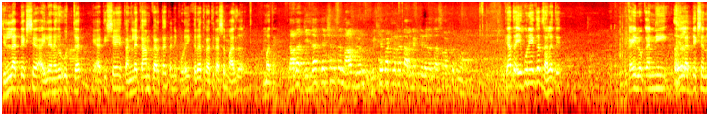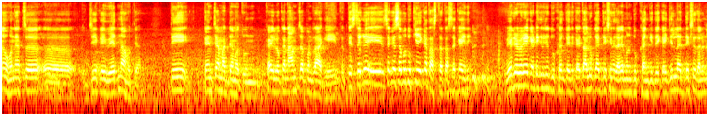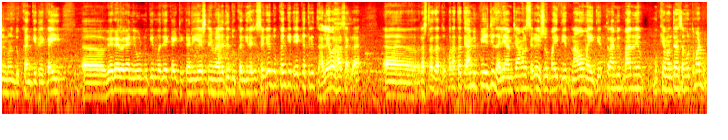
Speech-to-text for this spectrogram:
जिल्हाध्यक्ष अहिल्यानगर उत्तर हे अतिशय चांगलं काम करतात आणि पुढेही करत राहतील असं माझं मत आहे. दादा जिल्हाध्यक्षांचं नाव घेऊन विखे पाटलांना टार्गेट केलं जातं असं वाटतं तुम्हाला? ते आता एकूण एकच झालं ते. काही लोकांनी जिल्हाध्यक्ष न होण्याचं जे काही वेदना होत्या ते त्यांच्या माध्यमातून काही लोकांना आमचा पण राग आहे तर ते सगळे सगळे समदुःखी एकच असतात असं काही नाही. वेगळे वेगळे कॅटेगरीचे दुःखांकित काही तालुका अध्यक्षाने झाले म्हणून दुःखांकित आहे काही जिल्हाध्यक्ष झाले नाही म्हणून दुःखांकित आहे काही वेगळ्या वेगळ्या निवडणुकींमध्ये काही ठिकाणी यश नाही मिळालं ते दुःखांकित असे सगळे दुःखांकित एकत्रित झाल्यावर हा सगळा रस्ता जातो. पण आता ते आम्ही पी एच डी झाली आमच्या आम्हाला सगळे हिशोब माहिती आहेत नावं माहिती आहेत तर आम्ही माननीय मुख्यमंत्र्यांसमोर तो मांडू.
